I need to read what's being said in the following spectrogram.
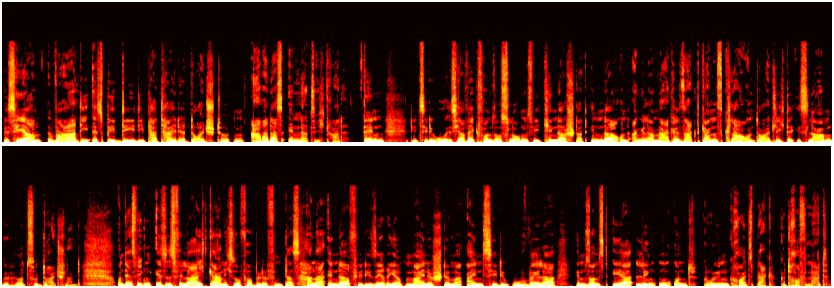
Bisher war die SPD die Partei der Deutsch-Türken. Aber das ändert ändert sich gerade. Denn die CDU ist ja weg von so Slogans wie Kinder statt Inder und Angela Merkel sagt ganz klar und deutlich, der Islam gehört zu Deutschland. Und deswegen ist es vielleicht gar nicht so verblüffend, dass Hannah Ender für die Serie Meine Stimme einen CDU-Wähler im sonst eher linken und grünen Kreuzberg getroffen hat.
